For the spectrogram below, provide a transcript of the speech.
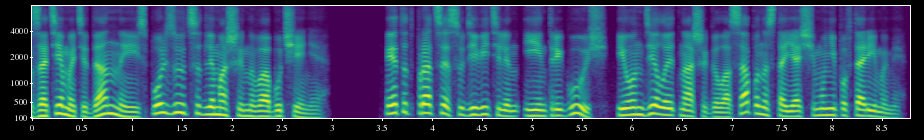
Затем эти данные используются для машинного обучения. Этот процесс удивителен и интригующий, и он делает наши голоса по-настоящему неповторимыми.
